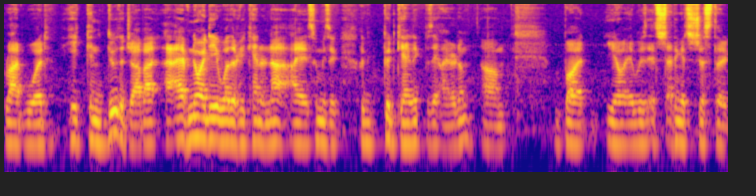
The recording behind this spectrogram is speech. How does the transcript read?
Rod Wood. He can do the job. I, I have no idea whether he can or not. I assume he's a, a good candidate because they hired him. Um, but you know, it was. It's. I think it's just the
